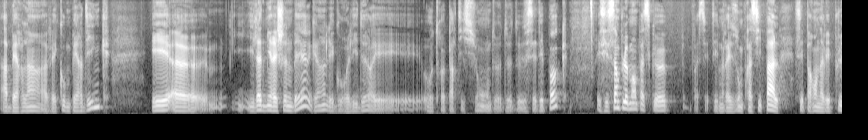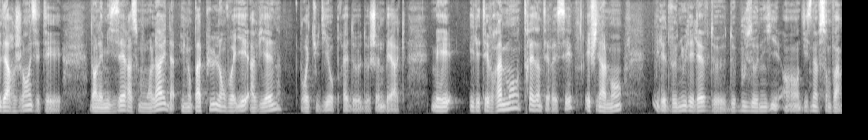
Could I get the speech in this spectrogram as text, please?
à Berlin avec Humperdinck. Et euh, il admirait Schoenberg, hein, les Goureux Leaders et autres partitions de, cette époque. Et c'est simplement parce que, c'était une raison principale, ses parents n'avaient plus d'argent, ils étaient dans la misère à ce moment-là, ils n'ont pas pu l'envoyer à Vienne pour étudier auprès de, Schoenberg. Mais il était vraiment très intéressé, et finalement, il est devenu l'élève de, de Busoni en 1920.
